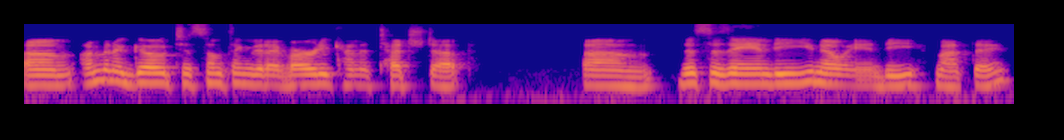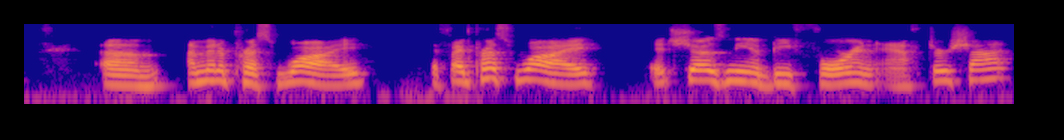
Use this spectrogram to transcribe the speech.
um, I'm going to go to something that I've already kind of touched up. Um, this is Andy. You know Andy Mate. Um, I'm going to press Y. If I press Y, it shows me a before and after shot.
